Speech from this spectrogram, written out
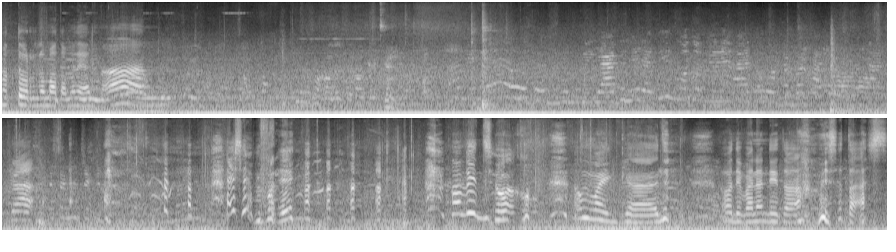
Motor na mata mo na yan. Ah, ka. Ay, siyempre. Mabidyo ako. Oh my God. Oh, di ba nandito na kami sa taas.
